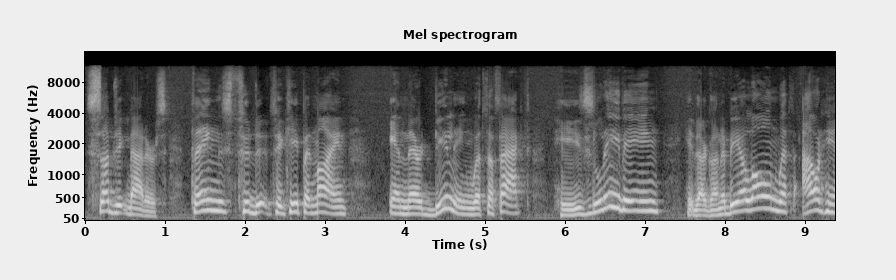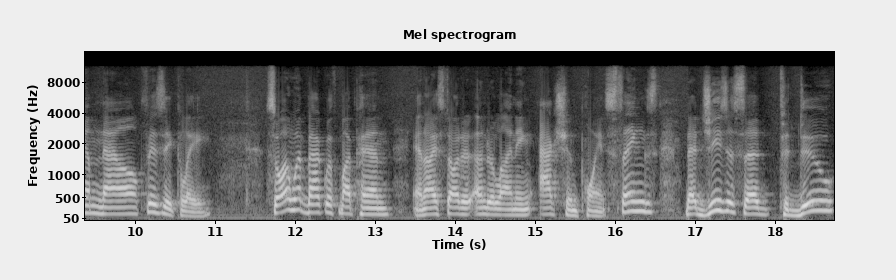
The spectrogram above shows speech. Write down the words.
subject matters, things to, do, to keep in mind in their dealing with the fact he's leaving. They're going to be alone without him now physically. So I went back with my pen and I started underlining action points, things that Jesus said to do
